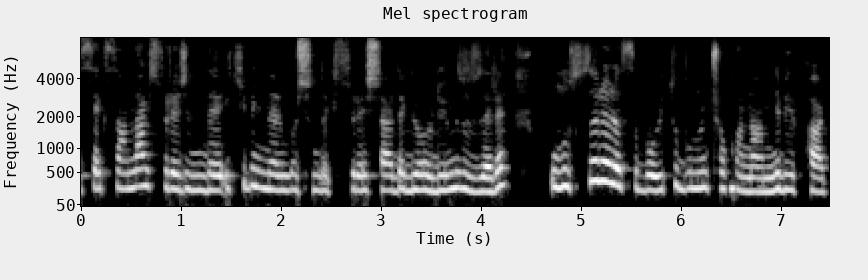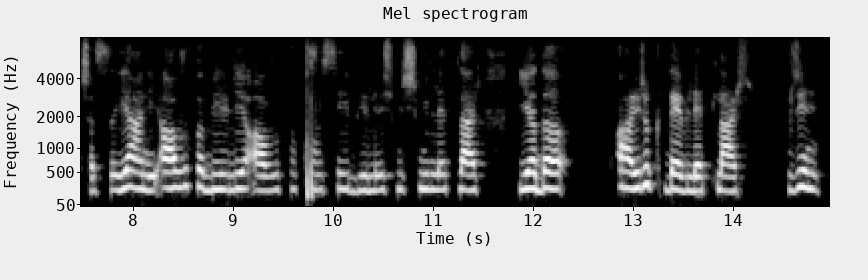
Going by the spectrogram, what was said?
80'ler sürecinde 2000'lerin başındaki süreçlerde gördüğümüz üzere uluslararası boyutu bunun çok önemli bir parçası. Yani Avrupa Birliği, Avrupa Konseyi, Birleşmiş Milletler ya da ayrık devletlerin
